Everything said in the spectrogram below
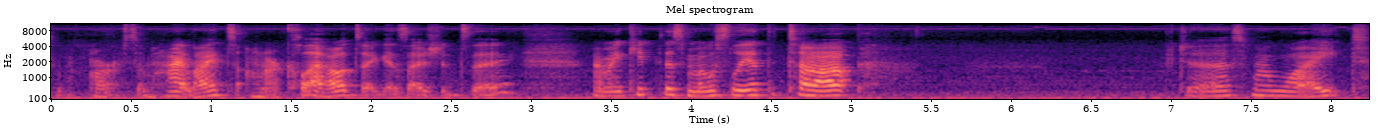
Some, or some highlights on our clouds, I guess I should say. I'm to keep this mostly at the top. Just my white.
